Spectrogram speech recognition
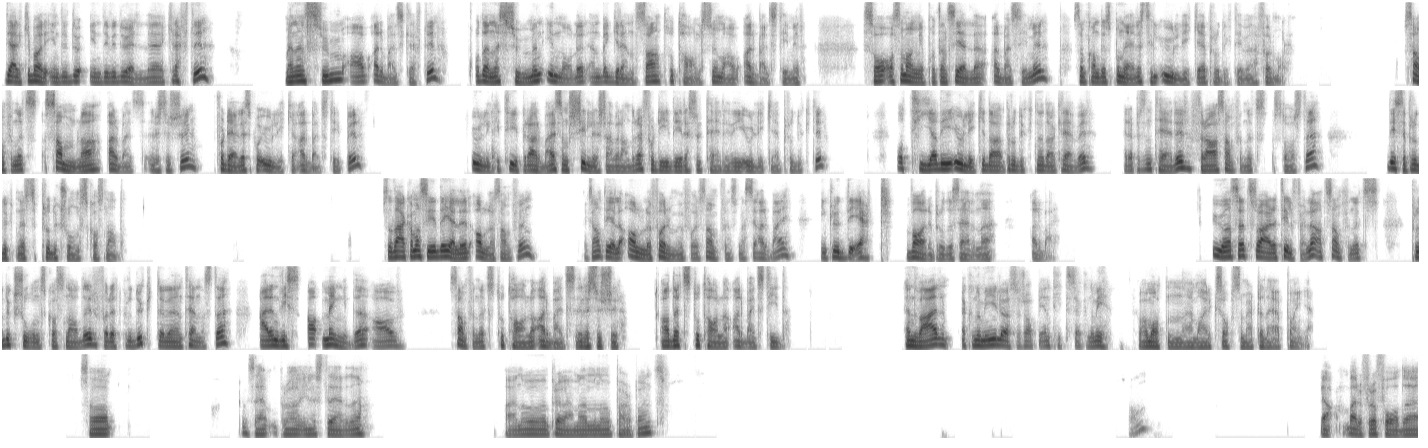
De er ikke bare individuelle krefter, men en sum av arbeidskrefter, og denne summen inneholder en begrensa totalsum av arbeidstimer. Så også mange potensielle arbeidstimer som kan disponeres til ulike produktive formål. Samfunnets samla arbeidsressurser fordeles på ulike arbeidstyper, ulike typer arbeid som skiller seg hverandre fordi de resulterer i ulike produkter, og ti av de ulike da, produktene da krever, representerer fra samfunnets ståsted disse produktenes produksjonskostnad. Så der kan man si det gjelder alle samfunn. Det gjelder alle former for samfunnsmessig arbeid, inkludert vareproduserende arbeid. Uansett så er det tilfellet at samfunnets produksjonskostnader for et produkt eller en tjeneste er en viss mengde av samfunnets totale arbeidsressurser, av dets totale arbeidstid. Enhver økonomi løser seg opp i en tidsøkonomi, var måten Marx oppsummerte det poenget. Så skal vi se, prøve å illustrere det. Har jeg noe, prøver jeg meg med noe powerpoint? Sånn. Ja, bare for å få det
